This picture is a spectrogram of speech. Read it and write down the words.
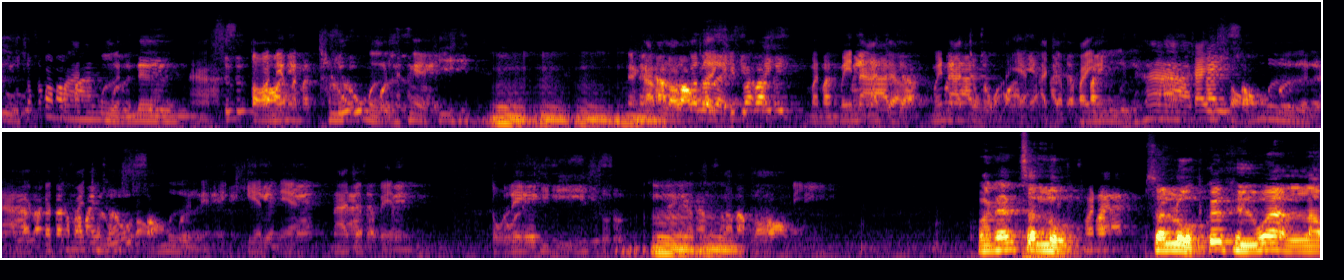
อยู่สักประมาณหมื่นหนึ่งอ่าซึ่งตอนนี้มันทะลุหมื่นแล้วไงพี่อืมอืมอืมนะครับ เราก็เลยคิดว่าเอ้ยมันไม่น่าจะไม่น่าจะไหวอะอาจจะไปหมื่นห้าใกล้สองหมื่นนะแล้วก็ถ้าไม่ทะลุสองหมื่นเนี่ยไอ้เคสเนี้ยน่าจะเป็นตัวเลขที่ดีที่สุดนะครับสำหรับรอบนี้ เพราะฉะนั้นสรุปเพราะฉะนั้นสรุปก็คือว่าเรา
